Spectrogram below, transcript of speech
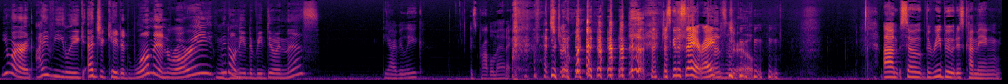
you are an Ivy League educated woman, Rory. We Mm-hmm. don't need to be doing this. The Ivy League is problematic. That's true. just gonna say it, right? That's true. Um, so the reboot is coming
